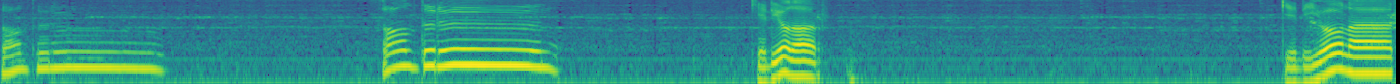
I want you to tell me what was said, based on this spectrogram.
Saldırın. Saldırın. Geliyorlar. Geliyorlar.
